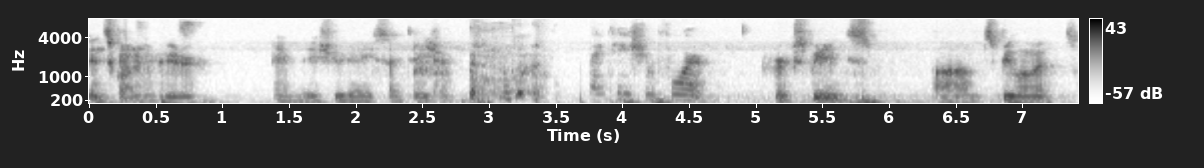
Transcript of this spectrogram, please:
in-squad computer and issued a citation Citation for for exceeding um, speed limits,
